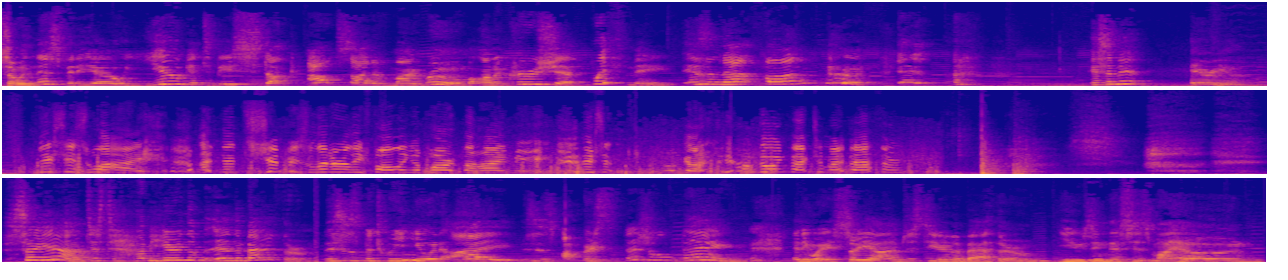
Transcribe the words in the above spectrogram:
So in this video, you get to be stuck outside of my room on a cruise ship with me. Isn't that fun? isn't it? Area. This is why the ship is literally falling apart behind me. This is, oh god, I'm going back to my bathroom. So yeah, I'm just, I'm here in the, in the bathroom. This is between you and I. This is our special thing. Anyway, so yeah, I'm just here in the bathroom using this as my own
